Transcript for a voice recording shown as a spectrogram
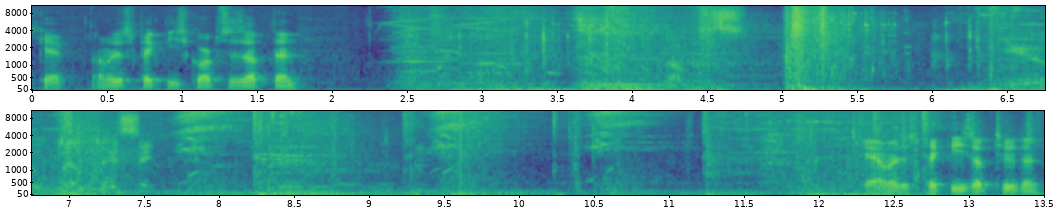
Okay, I'm gonna just pick these corpses up then. just pick these up too then.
